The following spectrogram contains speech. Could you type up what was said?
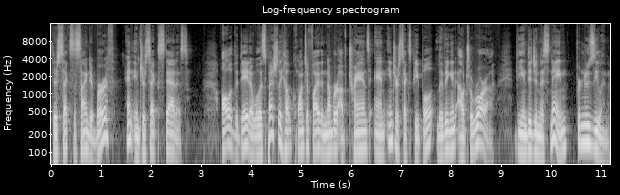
their sex assigned at birth, and intersex status. All of the data will especially help quantify the number of trans and intersex people living in Aotearoa, the indigenous name for New Zealand.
